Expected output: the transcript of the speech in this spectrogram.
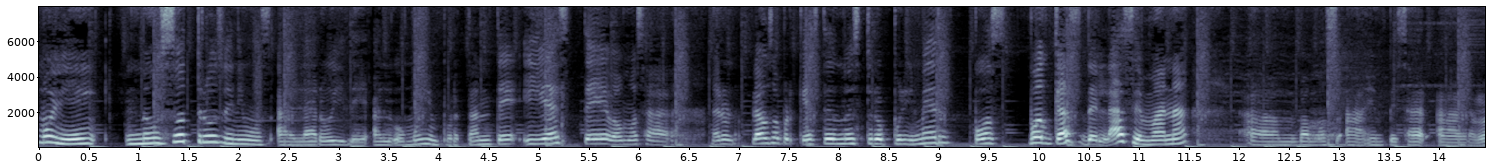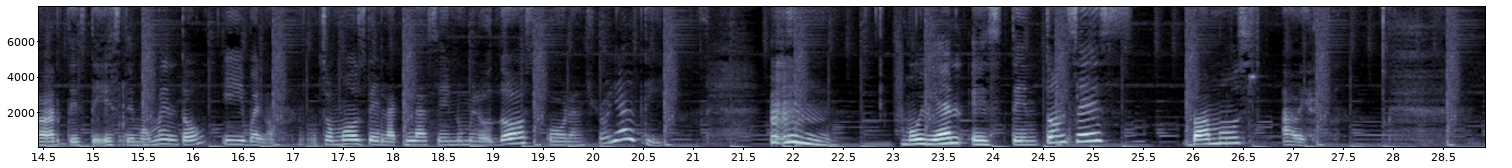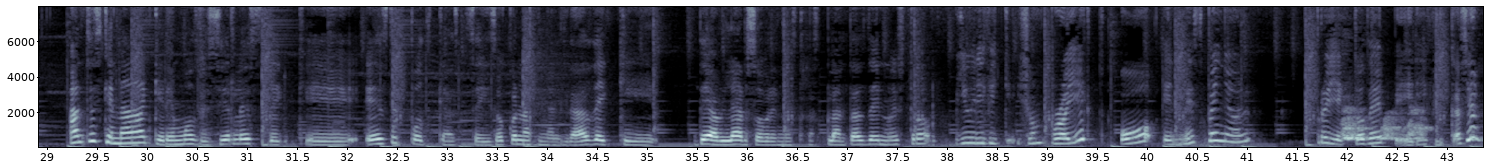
Muy bien, nosotros venimos a hablar hoy de algo muy importante y este vamos a dar un aplauso porque este es nuestro primer post podcast de la semana. vamos a empezar a grabar desde este momento y bueno, somos de la clase número 2 Orange Royalty. Muy bien, este entonces vamos a ver. Antes que nada queremos decirles de que este podcast se hizo con la finalidad de que de hablar sobre nuestras plantas de nuestro Beautification Project o en español proyecto de verificación.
